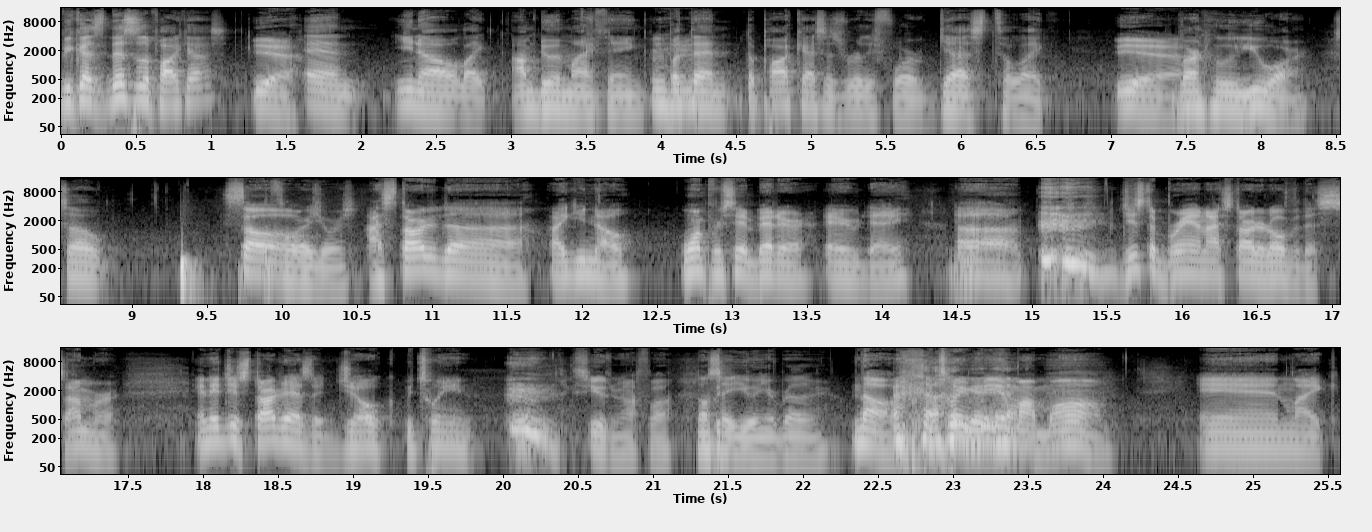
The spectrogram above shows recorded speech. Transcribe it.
because this is a podcast, yeah. and you know, like I'm doing my thing, but Mhm. then the podcast is really for guests to like Yeah. learn who you are. So so the floor is yours. I started uh like you know, 1% better every day. Uh just a brand I started over the summer. And it just started as a joke between excuse me, my fault. Don't say you and your brother. No, between Okay, me yeah. and my mom. And like,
